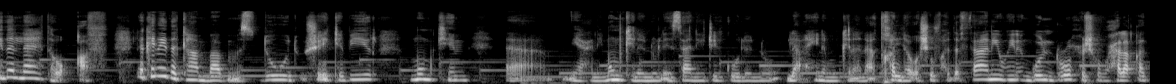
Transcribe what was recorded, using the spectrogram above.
إذا لا يتوقف. لكن إذا كان باب مسدود وشيء كبير ممكن يعني ممكن إنه الإنسان يجي يقول إنه لا هنا ممكن أنا أتخلى وأشوف هدف ثاني وهنا نقول نروح وشوفوا حلقة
